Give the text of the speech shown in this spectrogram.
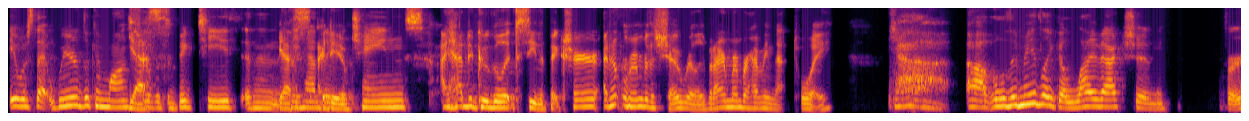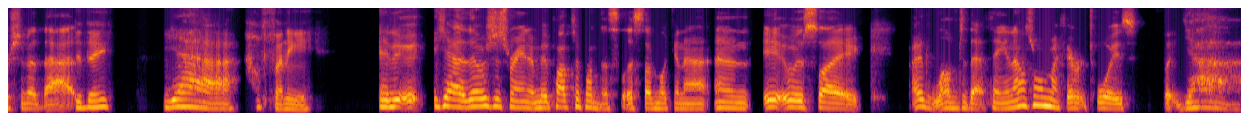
it was that weird looking monster Yes. with the big teeth, and then Yes, he had I the do. chains. I had to Google it to see the picture. I don't remember the show really, but I remember having that toy. Yeah. Uh, well, they made like a live action version of that. Did they? Yeah. How funny! And it, yeah, that was just random. It popped up on this list I'm looking at, and it was like I loved that thing, and that was one of my favorite toys. But yeah,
